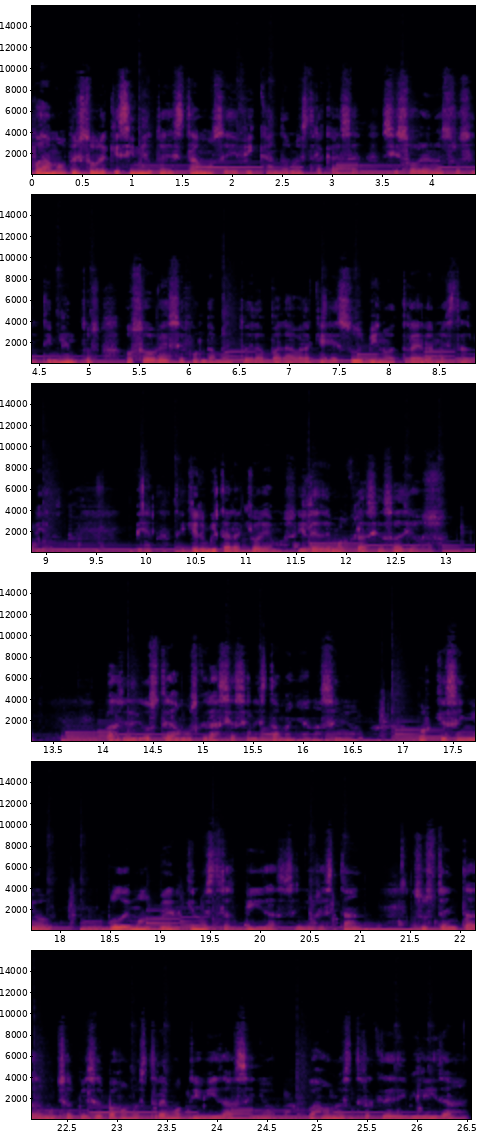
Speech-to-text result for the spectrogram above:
podamos ver sobre qué cimientos estamos edificando nuestra casa, si sobre nuestros sentimientos o sobre ese fundamento de la palabra que Jesús vino a traer a nuestras vidas. Bien, te quiero invitar a que oremos y le demos gracias a Dios. Padre Dios, te damos gracias en esta mañana, Señor, porque Señor, podemos ver que nuestras vidas, Señor, están sustentadas muchas veces bajo nuestra emotividad, Señor, bajo nuestra credibilidad,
